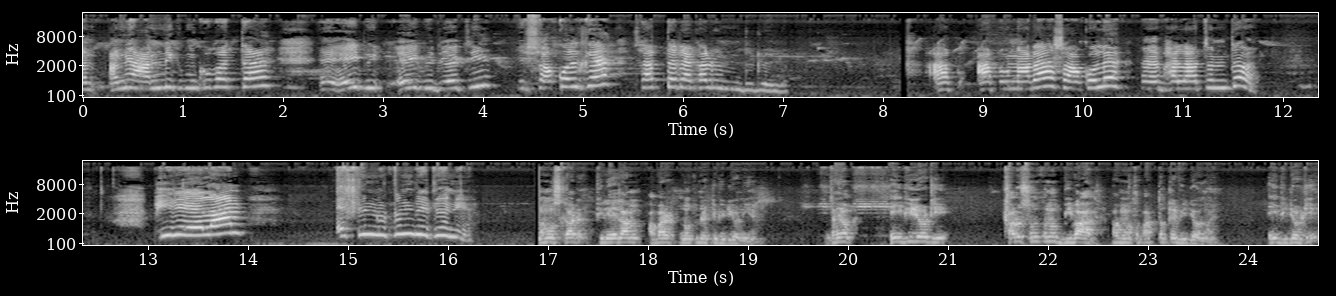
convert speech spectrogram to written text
আম- আন্নিক মুখোপাধ্যায়। এই এই ভিডিওটি সকলকে সাতটা টাকার অনুরোধ রইল। আপ- আপনারা সকলে ভালো আছেন তো? ফিরে এলাম একটি নতুন ভিডিও নিয়ে। নমস্কার, ফিরে এলাম আবার নতুন একটি ভিডিও নিয়ে। যাই হোক, এই ভিডিওটি কারোর সঙ্গে কোনো বিবাদ বা মত পার্থক্যের ভিডিও নয়। এই ভিডিওটি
